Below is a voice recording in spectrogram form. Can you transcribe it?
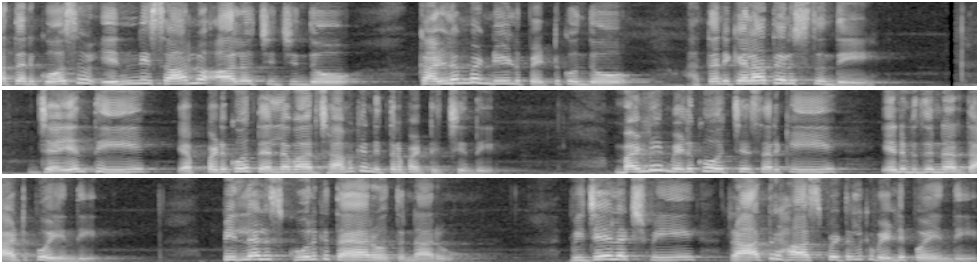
అతని కోసం ఎన్నిసార్లు ఆలోచించిందో కళ్ళమ్మ నీళ్ళు పెట్టుకుందో అతనికి ఎలా తెలుస్తుంది? జయంతి ఎప్పటికో తెల్లవారుజాముకి నిద్ర పట్టించింది. మళ్ళీ మెళుకు వచ్చేసరికి ఎనిమిదిన్నర దాటిపోయింది. పిల్లలు స్కూల్కి తయారవుతున్నారు. విజయలక్ష్మి రాత్రి హాస్పిటల్కి వెళ్ళిపోయింది.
